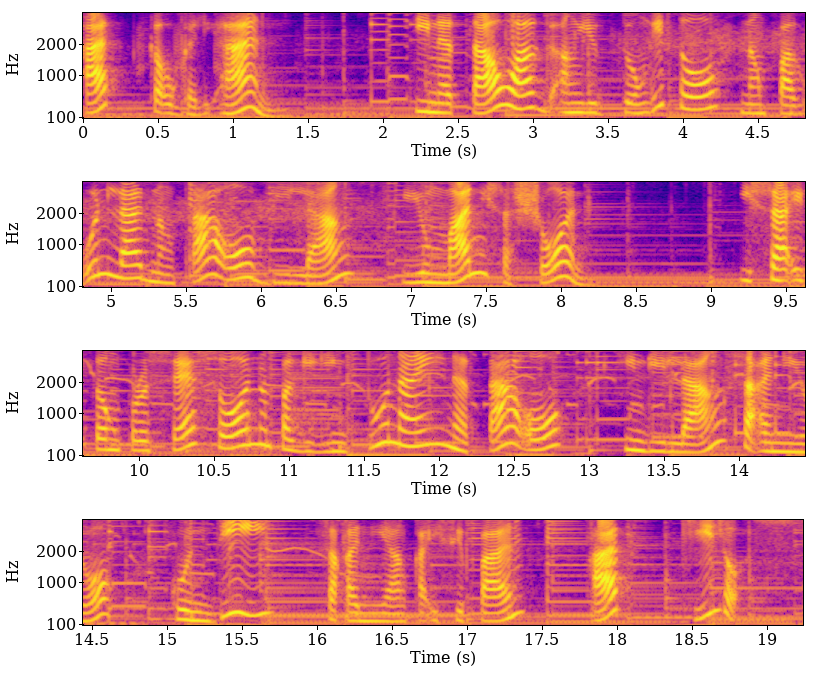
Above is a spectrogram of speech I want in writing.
at kaugalian. Tinatawag ang yugtong ito ng pag-unlad ng tao bilang humanisasyon. Isa itong proseso ng pagiging tunay na tao hindi lang sa anyo kundi sa kaniyang kaisipan at kilos.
